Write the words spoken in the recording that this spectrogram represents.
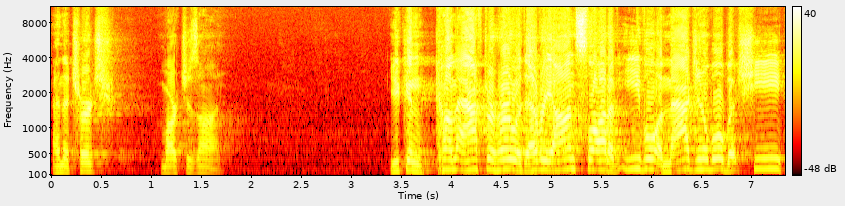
and the church marches on. You can come after her with every onslaught of evil imaginable, but she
